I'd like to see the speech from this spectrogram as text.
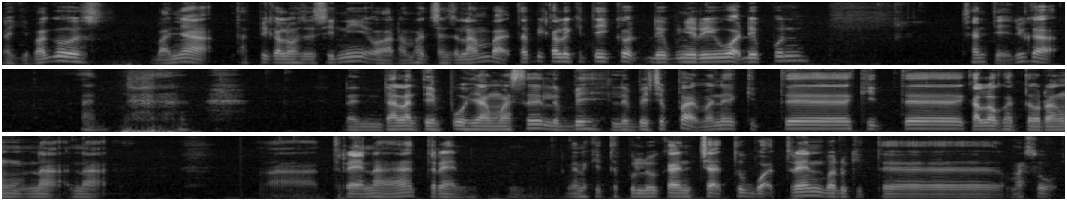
lagi bagus. Banyak. Tapi kalau masuk sini wah dah macam terlambat. Tapi kalau kita ikut dia punya reward dia pun cantik juga. Kan? Dan dalam tempoh yang masa lebih lebih cepat. Mana kita kita kalau kata orang nak nak uh, trend lah eh, trend. Kerana kita perlukan chart tu buat trend baru kita masuk.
